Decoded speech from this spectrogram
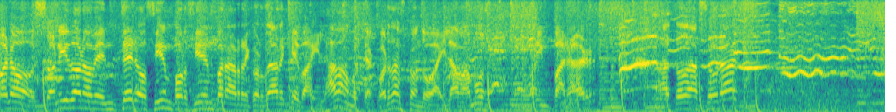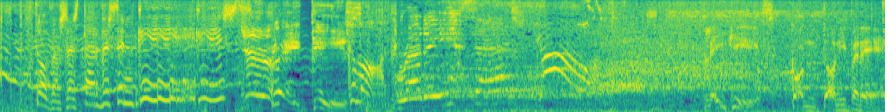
Bueno, sonido noventero 100% para recordar que bailábamos. ¿Te acuerdas cuando bailábamos sin parar? a todas horas. Todas las tardes en Kiss. Play Kiss. Come on. Ready, set, go. Play Kiss con Tony Pérez.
